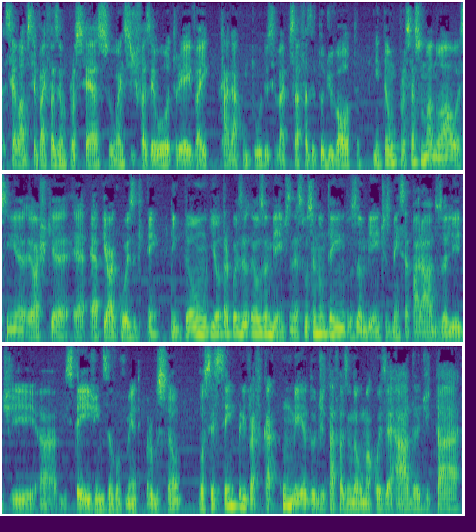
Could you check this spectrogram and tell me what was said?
sei lá, você vai fazer um processo antes de fazer outro, e aí vai cagar com tudo, e você vai precisar fazer tudo de volta. Então, processo manual, assim, é, eu acho que é, é, é a pior coisa que tem. Então, e outra coisa é os ambientes, né? Se você não tem os ambientes bem separados, ali de uh, staging, desenvolvimento e produção, você sempre vai ficar com medo de estar tá fazendo alguma coisa errada, de estar tá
